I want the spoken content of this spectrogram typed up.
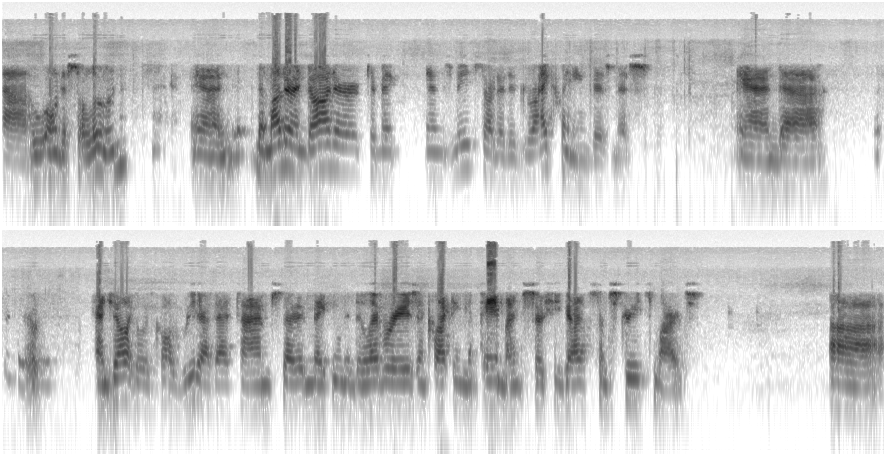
uh, who owned a saloon. And the mother and daughter, to make ends meet, started a dry cleaning business. And uh, Angelica was called Rita at that time, started making the deliveries and collecting the payments, so she got some street smarts. Uh,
